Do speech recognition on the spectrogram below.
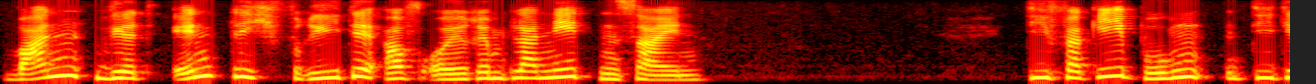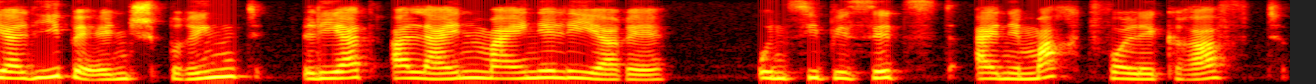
Wann wird endlich Friede auf eurem Planeten sein? Die Vergebung, die der Liebe entspringt, lehrt allein meine Lehre, und sie besitzt eine machtvolle Kraft,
